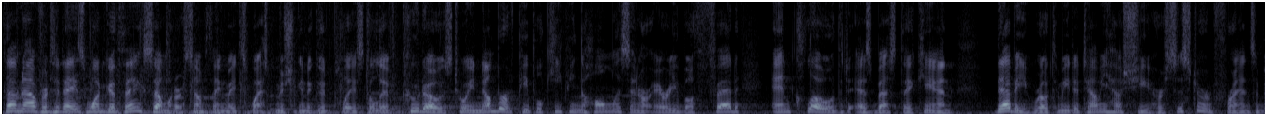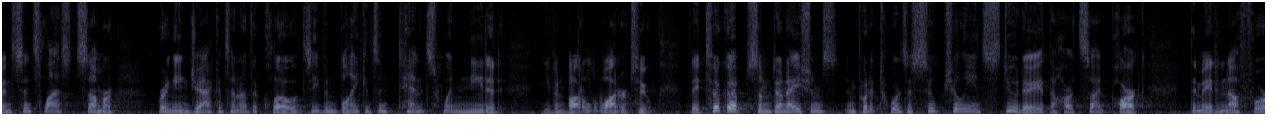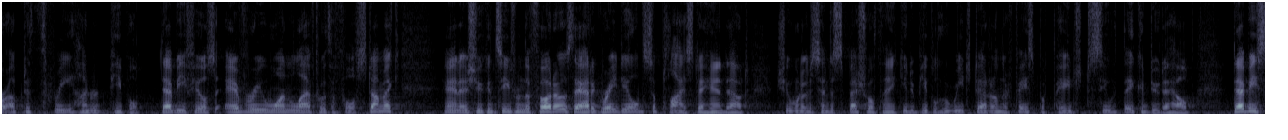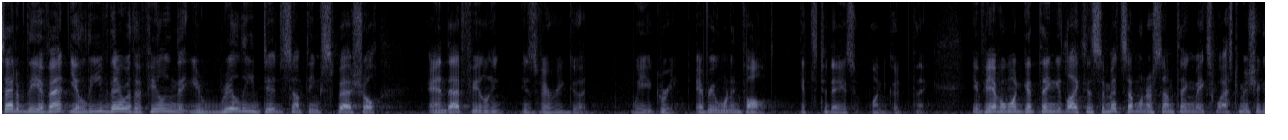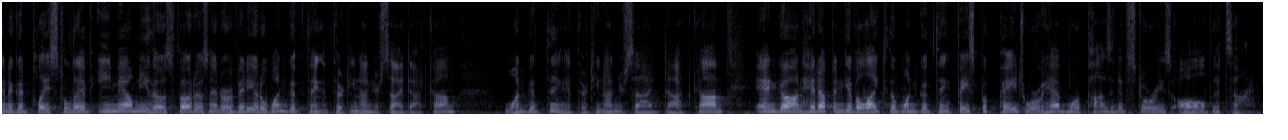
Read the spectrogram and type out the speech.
Time now for today's One Good Thing. Someone or something makes West Michigan a good place to live. Kudos to a number of people keeping the homeless in our area both fed and clothed as best they can. Debbie wrote to me to tell me how she, her sister, and friends have been since last summer bringing jackets and other clothes, even blankets and tents when needed, even bottled water too. They took up some donations and put it towards a soup, chili, and stew day at the Heartside Park. They made enough for up to 300 people. Debbie feels everyone left with a full stomach and as you can see from the photos, they had a great deal of supplies to hand out. She wanted to send a special thank you to people who reached out on their Facebook page to see what they could do to help. Debbie said of the event, you leave there with a feeling that you really did something special, and that feeling is very good. We agree. Everyone involved gets today's one good thing. If you have a one good thing you'd like to submit, someone or something makes West Michigan a good place to live, email me those photos and or video to onegoodthing at 13onyourside.com one Good Thing at 13onyourside.com. And go and hit up and give a like to the One Good Thing Facebook page where we have more positive stories all the time.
